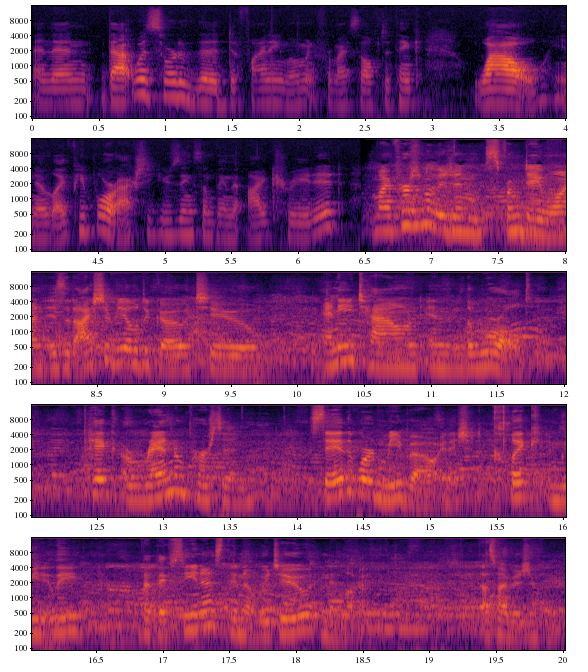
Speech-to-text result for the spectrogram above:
and then that was sort of the defining moment for myself to think, wow, you know, like people are actually using something that I created. My personal vision from day one is that I should be able to go to any town in the world, pick a random person, say the word Meebo, and it should click immediately that they've seen us, they know what we do, and they love it. That's my vision for Meebo.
